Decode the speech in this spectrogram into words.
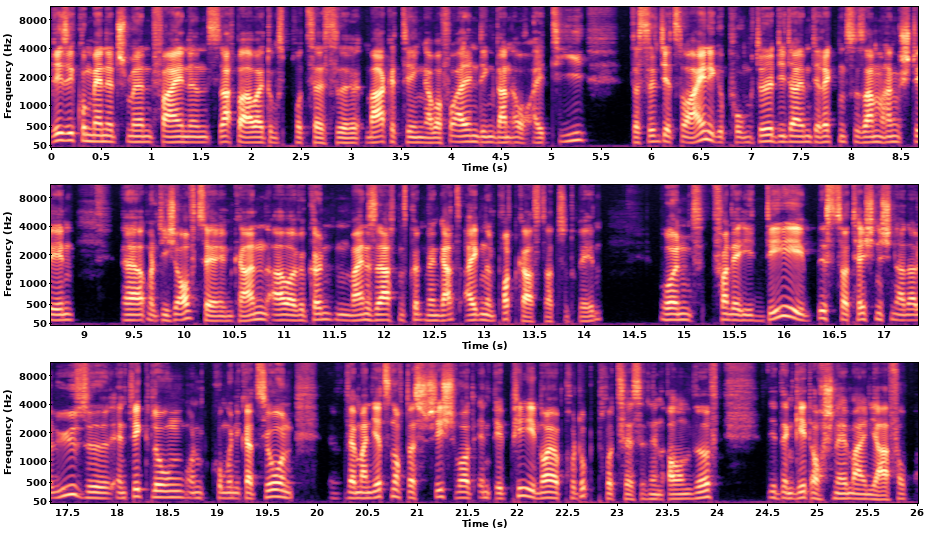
Risikomanagement, Finance, Sachbearbeitungsprozesse, Marketing, aber vor allen Dingen dann auch IT. Das sind jetzt nur einige Punkte, die da im direkten Zusammenhang stehen äh, und die ich aufzählen kann. Aber wir könnten, meines Erachtens, könnten wir einen ganz eigenen Podcast dazu drehen. Und von der Idee bis zur technischen Analyse, Entwicklung und Kommunikation, wenn man jetzt noch das Stichwort NPP, neuer Produktprozess, in den Raum wirft, dann geht auch schnell mal ein Jahr vorbei.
